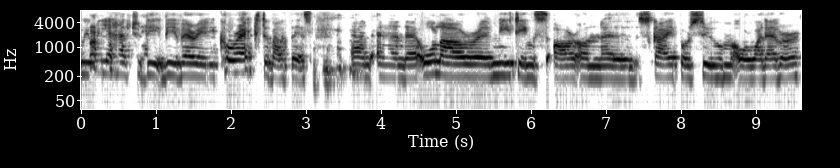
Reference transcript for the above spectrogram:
we really have to be, be very correct about this. And, and uh, all our meetings are on Skype or Zoom or whatever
